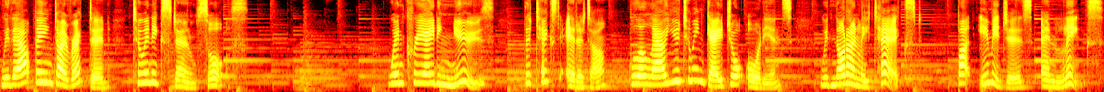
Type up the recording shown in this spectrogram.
without being directed to an external source. When creating news, the text editor will allow you to engage your audience with not only text, but images and links,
